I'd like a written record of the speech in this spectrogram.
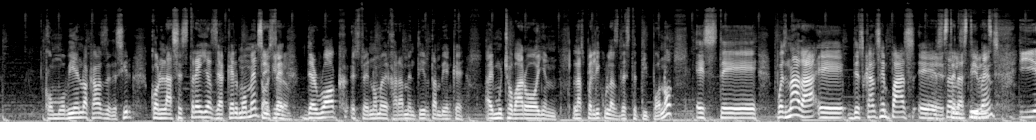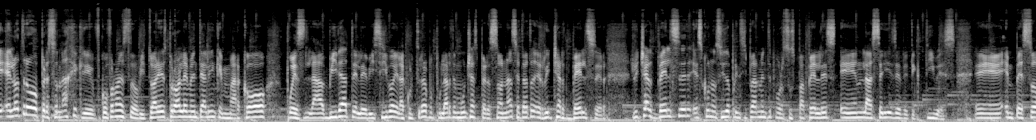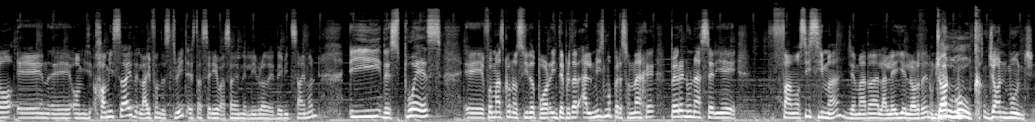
como bien lo acabas de decir, con las estrellas de aquel momento. Sí, Este, claro. The Rock, este, no me dejará mentir también que hay mucho varo hoy en las películas de este tipo, ¿no? Este, pues nada, eh, descanse en paz, eh, eh, Stella Stella Stevens. Stevens. Y el otro personaje que conforma nuestro obituario es probablemente alguien que marcó pues la vida televisiva y la cultura popular de muchas personas. Se trata de Richard Belzer. Richard Belzer es conocido principalmente por sus papeles en las series de detectives. Eh, empezó en eh, Homi- Homicide, Life on the Street, esta serie basada en el libro de David Simon. Y después eh, fue más conocido por interpretar al mismo personaje, pero en una serie famosísima llamada La Ley y el Orden. John Munch. John Munch.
